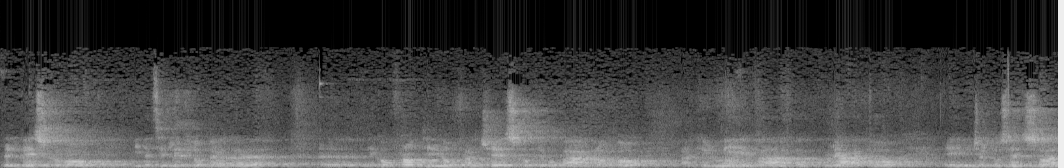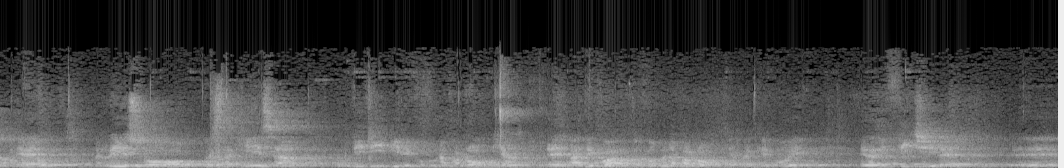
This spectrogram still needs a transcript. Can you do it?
del Vescovo innanzitutto per, eh, nei confronti di Don Francesco, primo parroco, anche lui ha curato e in un certo senso anche reso questa chiesa vivibile come una parrocchia, eh, adeguata come una parrocchia, perché poi era difficile eh,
